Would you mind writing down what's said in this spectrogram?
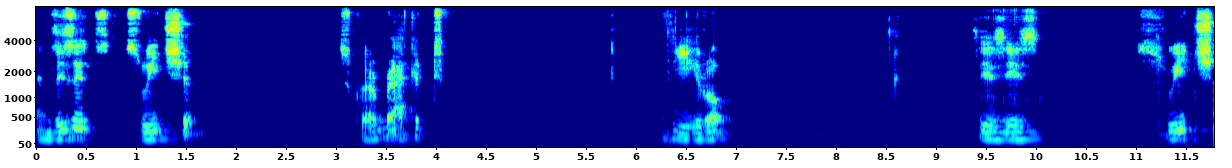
And this is switch square bracket 0 this is switch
